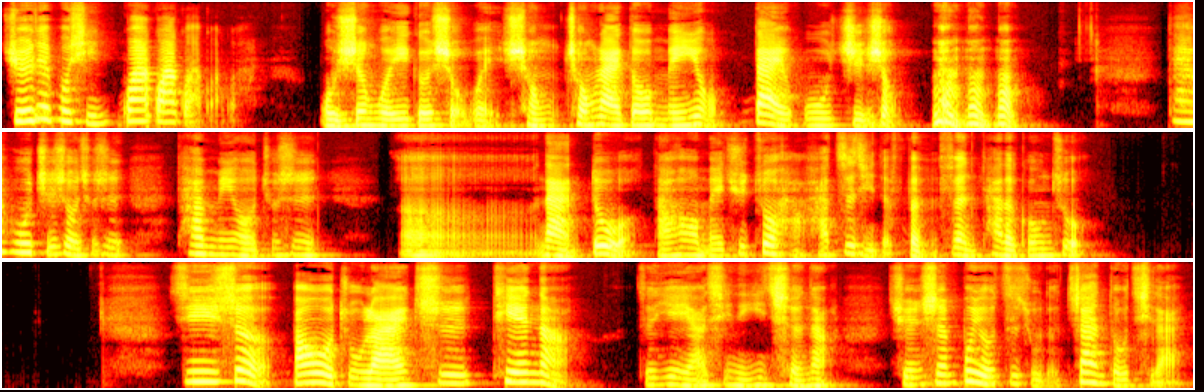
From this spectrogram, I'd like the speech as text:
绝对不行！呱呱呱呱呱！我身为一个守卫，从从来都没有怠忽职守。梦梦梦，怠忽职守就是他没有，就是呃懒惰，然后没去做好他自己的本分，他的工作。鸡舍把我煮来吃，天哪！这叶芽心里一沉啊，全身不由自主的颤抖起来。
